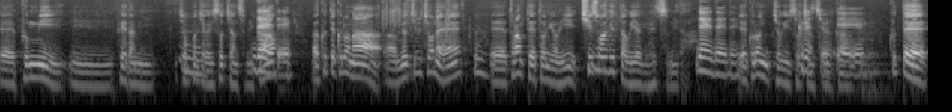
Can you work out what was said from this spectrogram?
에, 북미 이 회담이 첫 번째가 음. 있었지 않습니까? 네, 네. 아, 그때 그러나 어, 며칠 전에 음. 에, 트럼프 대통령이 취소하겠다고 음. 이야기를 했습니다. 네, 네, 네. 예, 그런 적이 있었지 그랬죠. 않습니까? 예, 예. 그때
